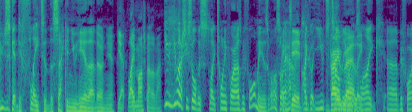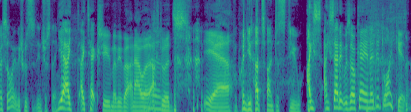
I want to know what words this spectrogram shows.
You just get deflated the second you hear that, don't you? Yeah, like Marshmallow Man. You you actually saw this like 24 hours before me as well, so I, I ha- did. I got you to Very tell me what it was like uh, before I saw it, which was interesting. Yeah, I, I text you maybe about an hour afterwards. yeah. When you'd had time to stew. I, I said it was okay and I did like it.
